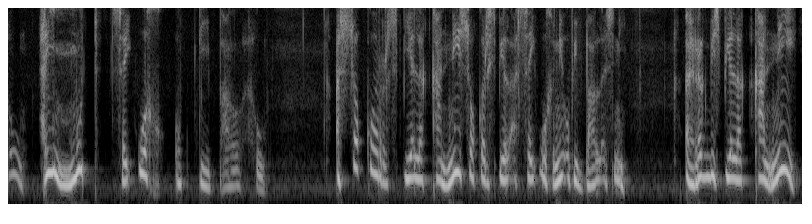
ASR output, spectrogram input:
hou. Hy moet sy oog die bal hou. 'n Sokkerspeler kan nie sokker speel as sy oog nie op die bal is nie. 'n Rugby speler kan nie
